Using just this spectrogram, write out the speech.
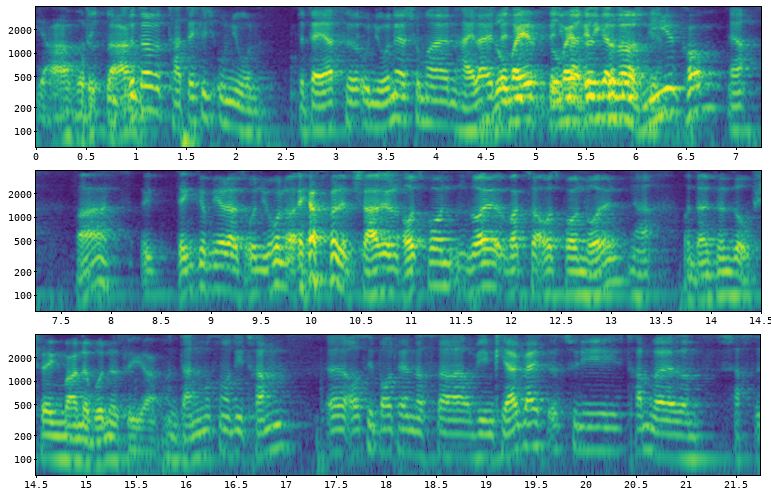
Ja, würde ich sagen. dritter tatsächlich Union. Das wäre ja für Union ja schon mal ein Highlight, So wenn weit, die, wenn so die mal weit sind sie noch nie gekommen. Ja, Ja, ich denke mir, dass Union erstmal das Stadion ausbauen soll, was sie ausbauen wollen. ja. Und dann können sie aufsteigen mal in der Bundesliga. Und dann muss noch die Tram äh, ausgebaut werden, dass da wie ein Kehrgleis ist für die Tram, weil sonst schaffst du,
